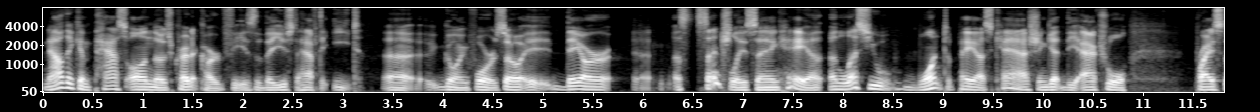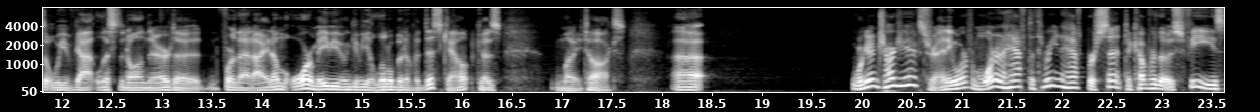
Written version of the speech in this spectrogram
now they can pass on those credit card fees that they used to have to eat uh, going forward. So it, they are uh, essentially saying, hey, uh, unless you want to pay us cash and get the actual price that we've got listed on there to for that item, or maybe even give you a little bit of a discount because money talks. Uh, we're going to charge you extra, anywhere from one and a half to three and a half percent to cover those fees,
